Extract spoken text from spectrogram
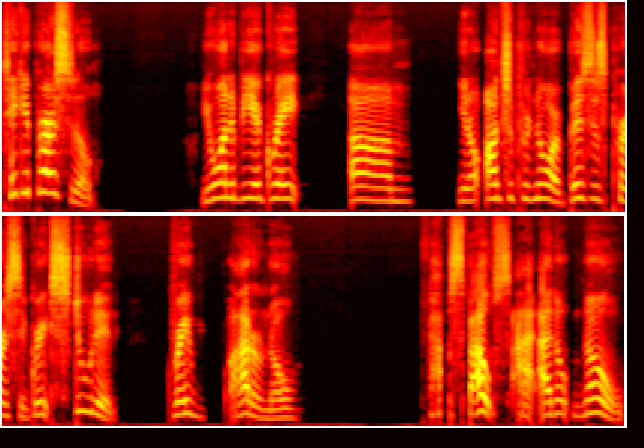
Take it personal. You want to be a great, um, you know, entrepreneur, business person, great student, great, I don't know, spouse. I, I don't know.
